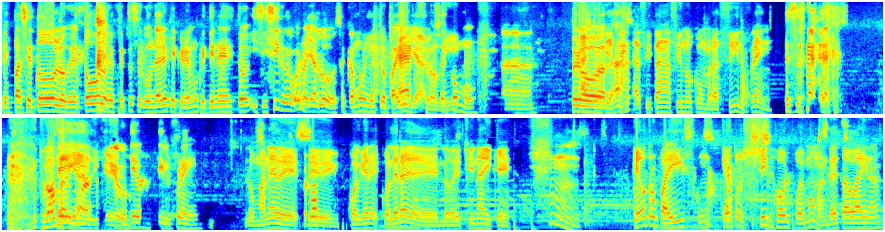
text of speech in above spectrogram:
les pase todo lo que, todos los efectos secundarios que creemos que tiene esto, y si sirve, bueno, ya lo sacamos en nuestro país, ya, o sea, Actually. es como, Ah, pero Actually, ah, así, así están haciendo con Brasil, friend. es- Tú no sabías, dije, de Brasil, friend. los manes de, de, de- ¿cuál era, cuál era eh, lo de China y que hmm, ¿qué otro país, un- qué otro shithole podemos mandar esta vaina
